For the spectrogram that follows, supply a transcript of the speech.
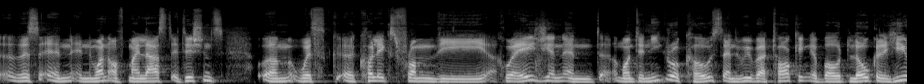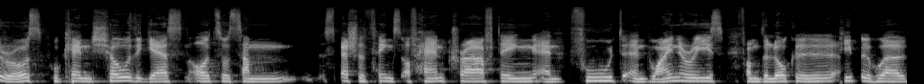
this in, in one of my last editions um, with uh, colleagues from the Croatian and Montenegro coast, and we were talking about local heroes who can show the guests also some special things of handcrafting and food and wineries from the local people who are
